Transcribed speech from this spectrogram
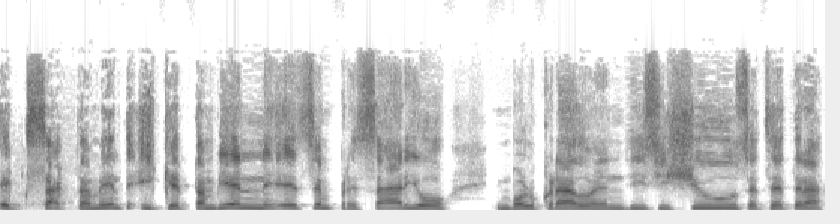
exactamente, y que también es empresario involucrado en DC Shoes, etcétera,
